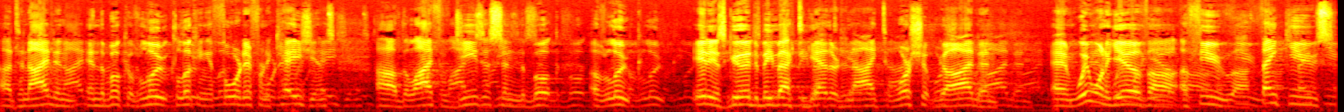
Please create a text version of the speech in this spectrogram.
uh, tonight in, in the book of Luke, looking at four different occasions of the life of Jesus in the book of Luke. It is good to be back together tonight to worship God and and we want to give uh, a few uh, thank yous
